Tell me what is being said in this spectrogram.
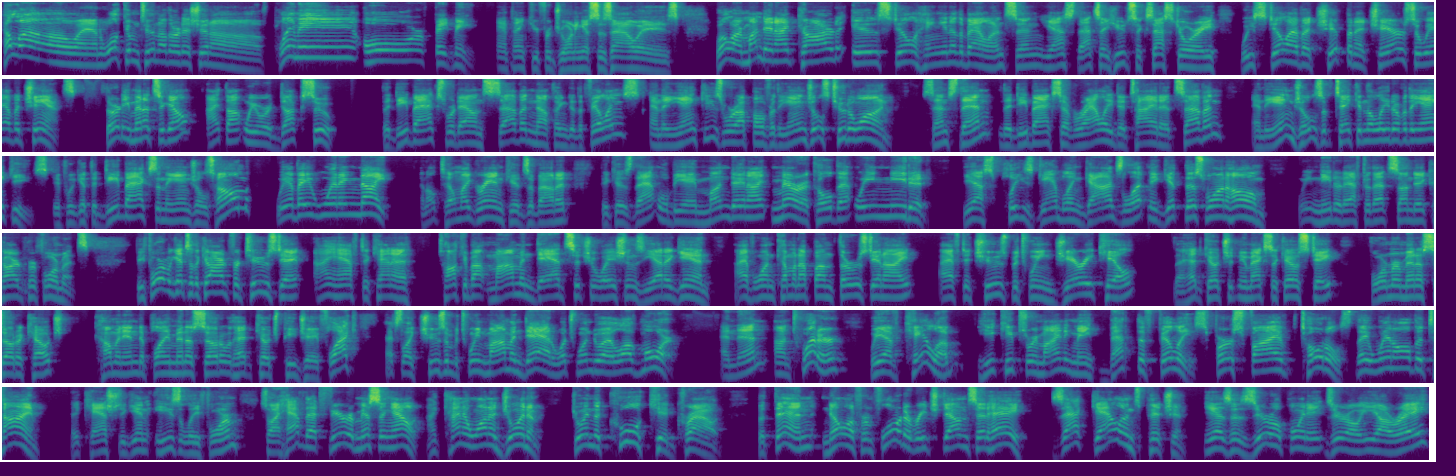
Hello, and welcome to another edition of Play Me or Fade Me. And thank you for joining us as always. Well, our Monday night card is still hanging in the balance. And yes, that's a huge success story. We still have a chip and a chair, so we have a chance. 30 minutes ago, I thought we were duck soup. The D backs were down 7 0 to the Phillies, and the Yankees were up over the Angels 2 to 1. Since then, the D backs have rallied to tie it at 7 and the Angels have taken the lead over the Yankees. If we get the D backs and the Angels home, we have a winning night. And I'll tell my grandkids about it because that will be a Monday night miracle that we needed. Yes, please, gambling gods, let me get this one home. We need it after that Sunday card performance. Before we get to the card for Tuesday, I have to kind of talk about mom and dad situations yet again. I have one coming up on Thursday night. I have to choose between Jerry Kill, the head coach at New Mexico State, former Minnesota coach, coming in to play Minnesota with head coach PJ Fleck. That's like choosing between mom and dad. Which one do I love more? And then on Twitter, we have Caleb. He keeps reminding me bet the Phillies first five totals. They win all the time. They cashed again easily for him. So I have that fear of missing out. I kind of want to join him, join the cool kid crowd. But then Noah from Florida reached out and said, Hey, Zach Gallen's pitching. He has a 0.80 ERA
